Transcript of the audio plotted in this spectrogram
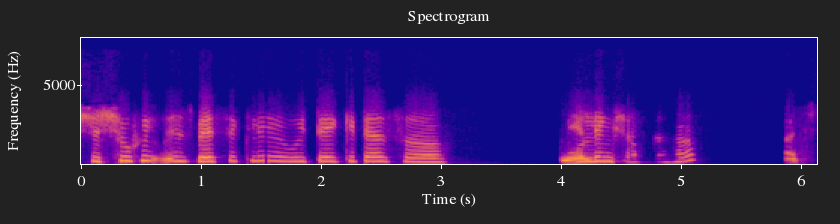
shishu is basically we take it as uh, pulling shabdah acha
